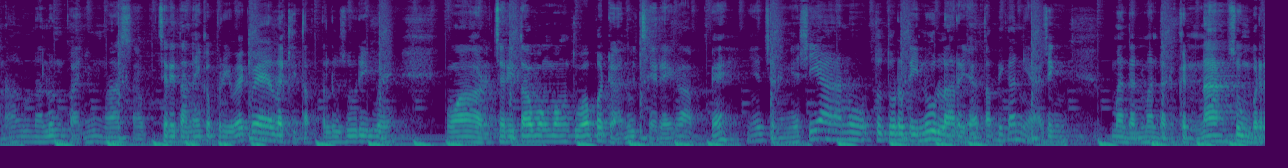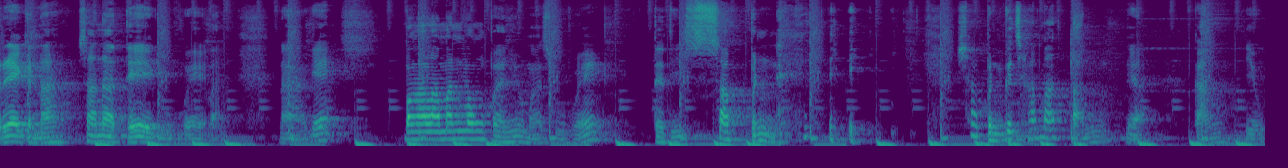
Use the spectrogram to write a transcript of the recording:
anak alun-alun Banyumas. Ceritanya kepriwe gue lagi tak telusuri gue wah cerita wong-wong tua pada anu jere kabeh. Ya jenenge si anu tutur tinular ya. Tapi kan ya sing mandan-mandan kena sumbernya kena sanade gue lah. Nah kayak pengalaman wong Banyumas gue jadi saben saben kecamatan ya Kang yuk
